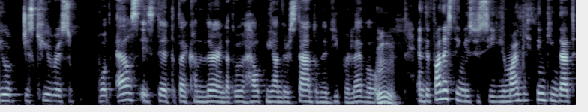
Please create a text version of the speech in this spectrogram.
you're just curious what else is there that i can learn that will help me understand on a deeper level Mm. and the funnest thing is to see you might be thinking that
